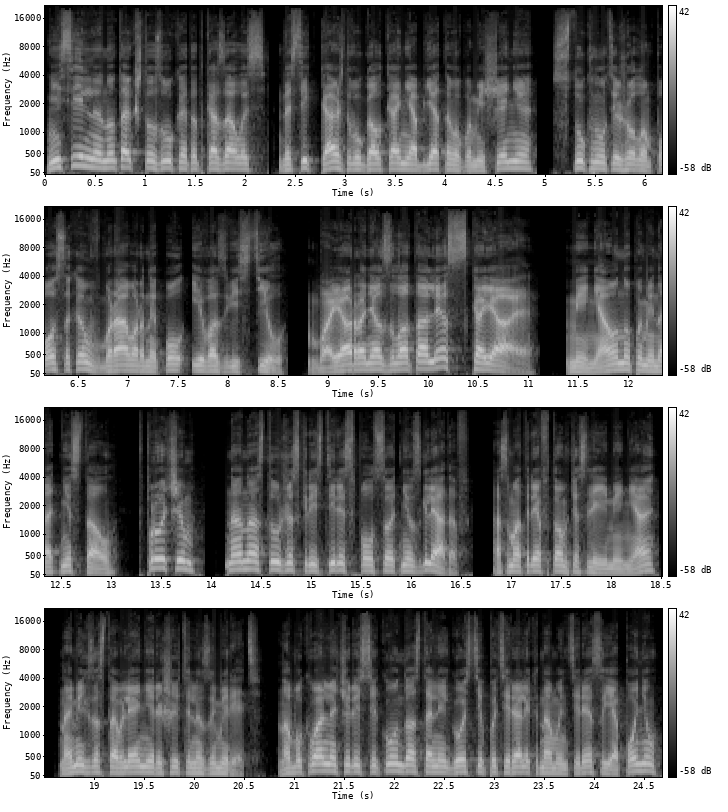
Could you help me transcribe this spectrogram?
не сильно, но так, что звук этот, казалось, достиг каждого уголка необъятного помещения, стукнул тяжелым посохом в мраморный пол и возвестил «Боярыня Златолесская!» Меня он упоминать не стал. Впрочем, на нас тут же скрестились полсотни взглядов. осмотрев в том числе и меня, на миг заставляя нерешительно замереть. Но буквально через секунду остальные гости потеряли к нам интерес, и я понял,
